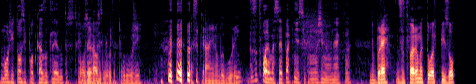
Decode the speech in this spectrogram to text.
Може и този подкаст да тлее до сутринта. Този разговор да продължи. Безкрайно да гори. Да затвориме все пак, ние си продължиме в някаква. Добре, затваряме този епизод.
